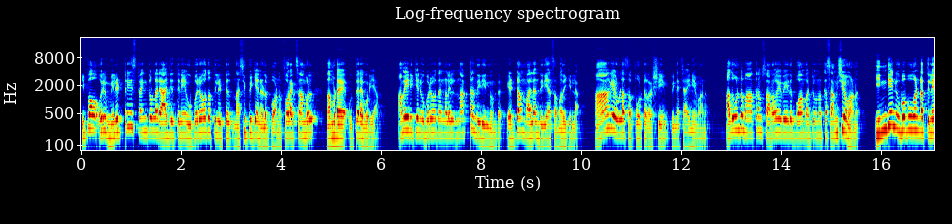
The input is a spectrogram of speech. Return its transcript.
ഇപ്പോൾ ഒരു മിലിറ്ററി സ്ട്രെങ്ത് ഉള്ള രാജ്യത്തിനെ ഉപരോധത്തിലിട്ട് നശിപ്പിക്കാൻ എളുപ്പമാണ്. ഫോർ എക്സാമ്പിൾ നമ്മുടെ ഉത്തര കൊറിയ. അമേരിക്കൻ ഉപരോധങ്ങളിൽ നട്ടം തിരിയുന്നുണ്ട്. എട്ടം വലം തിരിയാൻ സമ്മതിക്കില്ല. ആകെയുള്ള സപ്പോർട്ട് റഷ്യയും പിന്നെ ചൈനയുമാണ്. അതുകൊണ്ട് മാത്രം സർവൈവ് ചെയ്ത് പോകാൻ പറ്റുമെന്നൊക്കെ സംശയമാണ്. ഇന്ത്യൻ ഉപഭൂഖണ്ഡത്തിലെ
